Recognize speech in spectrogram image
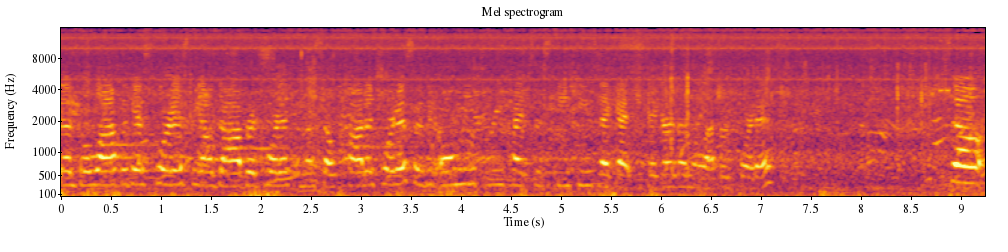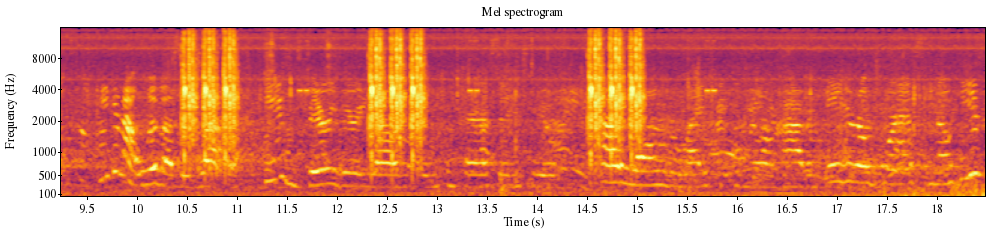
The Galapagos tortoise, the Aldabra tortoise, and the Sulcata tortoise are the only three types of species that get bigger than the leopard tortoise. So he can outlive us as well. He's very, very young in comparison to how long the life they can really have. An eight-year-old tortoise, you know, he's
